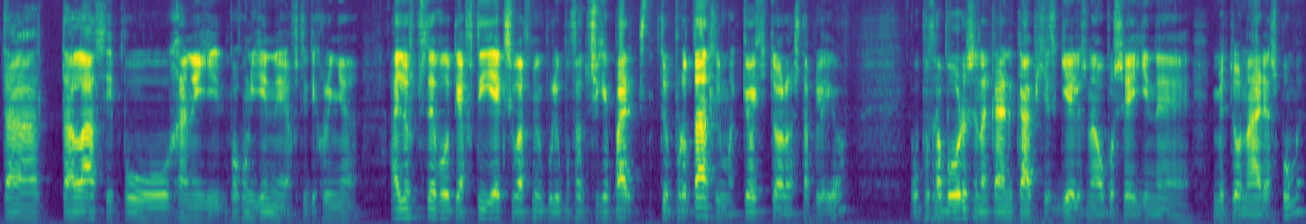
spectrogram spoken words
τα, τα λάθη που, είχαν, γι- που έχουν γίνει αυτή τη χρονιά. Αλλιώς πιστεύω ότι αυτοί οι έξι βαθμοί που λείπουν θα τους είχε πάρει στο πρωτάθλημα και όχι τώρα στα playoff. όπου θα μπορούσε να κάνει κάποιες γκέλες να όπως έγινε με τον Άρη ας πούμε.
